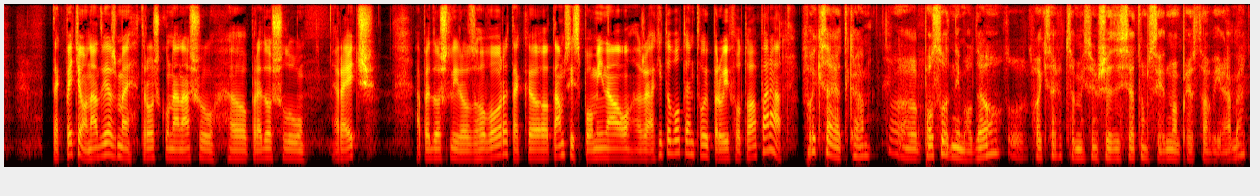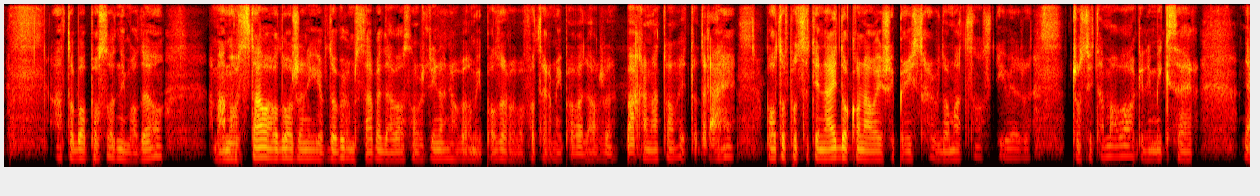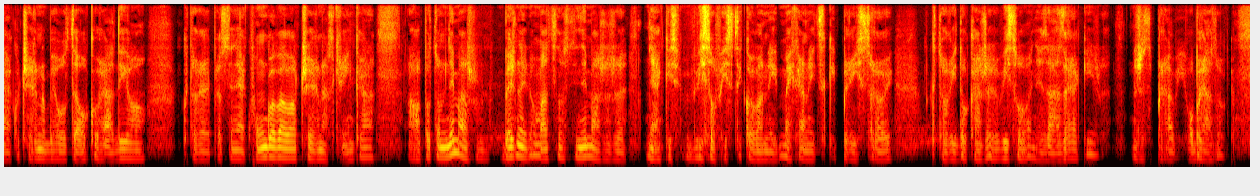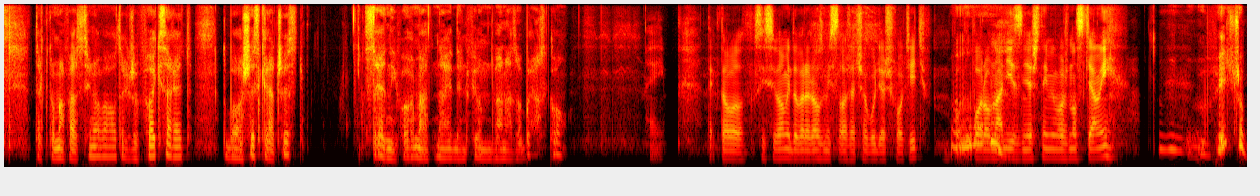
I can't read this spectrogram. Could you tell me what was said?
Tak Peťo, nadviažme trošku na našu eh, predošlú reč, a predošlý rozhovor, tak uh, tam si spomínal, že aký to bol ten tvoj prvý fotoaparát? Flexaretka, uh, posledný model, Flexaret sa myslím v 67. prestal vyrábať a to bol posledný model. A mám ho stále odložený, je v dobrom stave, dával som vždy na ňo veľmi pozor, lebo foter mi povedal, že bacha na to, je to drahé. Bol to v podstate najdokonalejší prístroj v domácnosti, vieš, čo si tam mal, kedy mixer, nejakú černobielú telku, rádio, ktoré proste nejak fungovalo, čierna skrinka, ale potom nemáš, v bežnej domácnosti nemáš, že nejaký vysofistikovaný mechanický prístroj, ktorý dokáže vyslovene zázraky, že, že spraví obrázok. Tak to ma fascinovalo, takže Flexaret, to bola 6x6, stredný formát na jeden film 12 obrázkov. Hej. Tak to si si veľmi dobre rozmyslel, že čo budeš fotiť v porovnaní s dnešnými možnosťami. vieš čo,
